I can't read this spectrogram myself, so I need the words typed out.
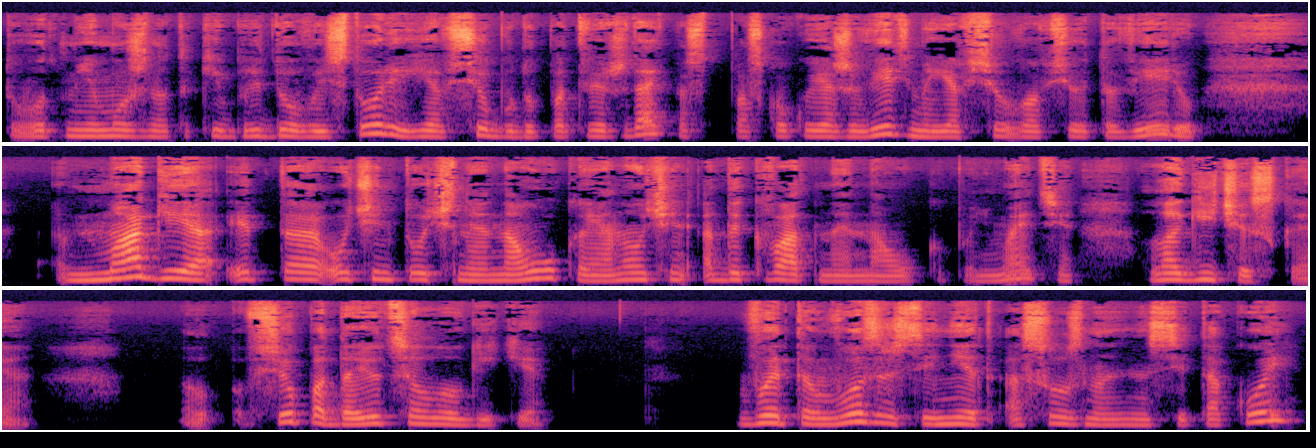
то вот мне можно такие бредовые истории, я все буду подтверждать, поскольку я же ведьма, я все во все это верю. Магия – это очень точная наука, и она очень адекватная наука, понимаете, логическая. Все поддается логике в этом возрасте нет осознанности такой,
